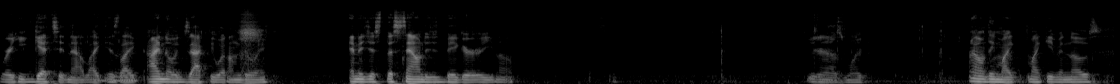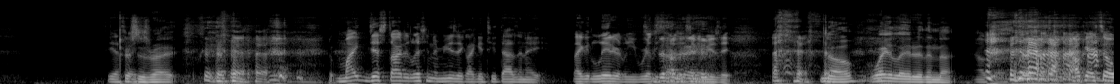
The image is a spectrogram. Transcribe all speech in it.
where he gets it now. Like it's mm-hmm. like I know exactly what I'm doing, and it just the sound is bigger. You know. That's it. You didn't ask Mike. I don't think Mike Mike even knows. See, that's Chris why- is right. Mike just started listening to music like in 2008. Like literally, really started listening to music. No, way later than that. Okay. okay. So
